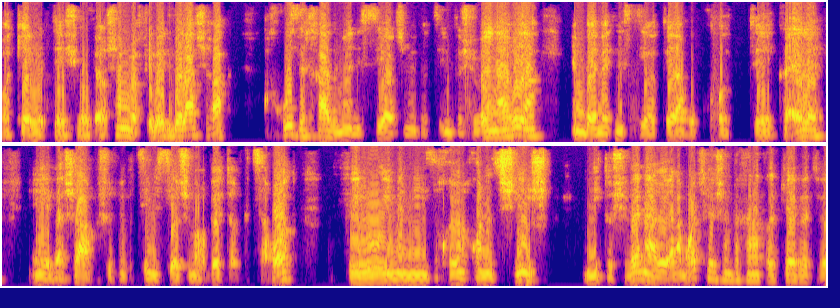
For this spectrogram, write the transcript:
רכבת שעובר שם, ואפילו התגלה שרק אחוז אחד מהנסיעות שמבצעים תושבי נהריה הם באמת נסיעות ארוכות כאלה, והשאר פשוט מבצעים נסיעות שהן הרבה יותר קצרות, אפילו אם אני זוכר נכון אז שליש מתושבי נהריה, למרות שיש שם תחנת רכבת ו...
